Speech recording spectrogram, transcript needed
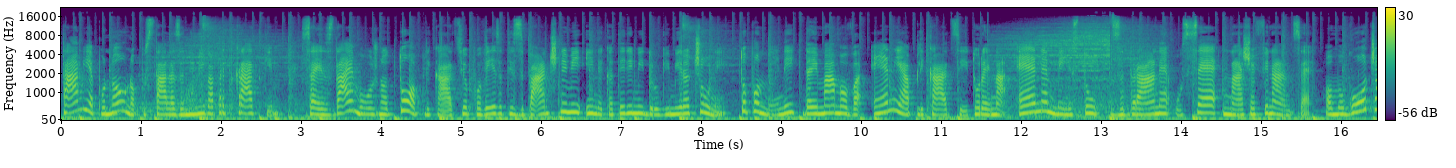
Tam je ponovno postala zanimiva pred kratkim, saj je zdaj možno to aplikacijo povezati z bančnimi in nekaterimi drugimi računi. To pomeni, da imamo v eni aplikaciji, torej na enem mestu, zbrane vse naše finance. Omogoča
